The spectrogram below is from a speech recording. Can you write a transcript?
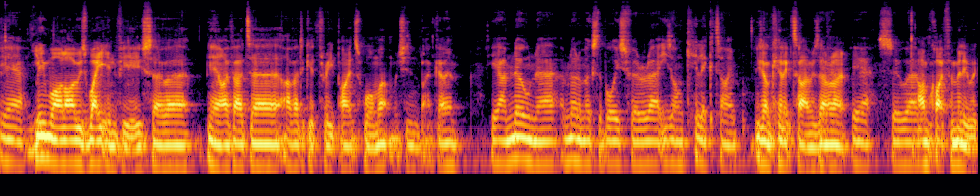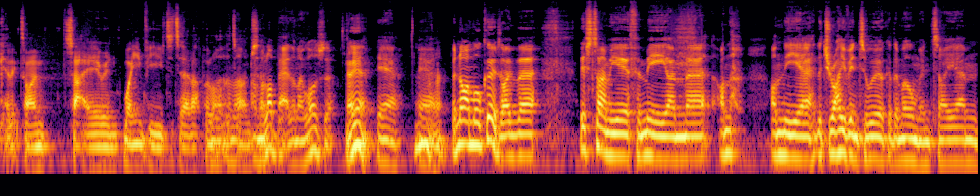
Yeah, Meanwhile, I was waiting for you, so uh, yeah, I've had uh, I've had a good three pints warm up, which isn't bad going. yeah. I'm known. Uh, I'm known amongst the boys for uh, he's on Killick time. He's on Killick time, is that right? Yeah, so um, I'm quite familiar with Killick time. Sat here and waiting for you to turn up a lot I'm, of the time. I'm so- a lot better than I was though. Oh yeah, Yeah, yeah. Alright. But no, I'm all good. I've uh, this time of year for me. I'm uh, on the, on the uh, the drive into work at the moment. I um,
